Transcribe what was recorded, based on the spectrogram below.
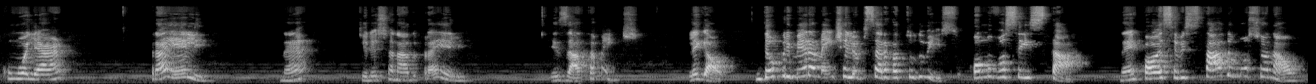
com um olhar para ele, né? Direcionado para ele. Exatamente. Legal. Então, primeiramente, ele observa tudo isso. Como você está, né? Qual é seu estado emocional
